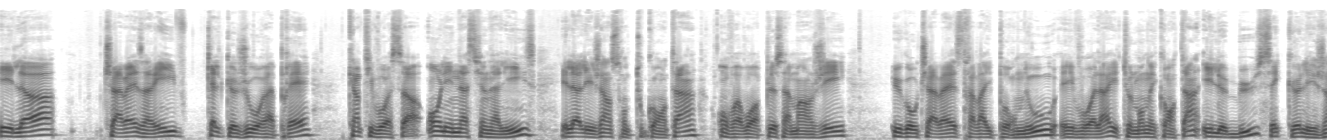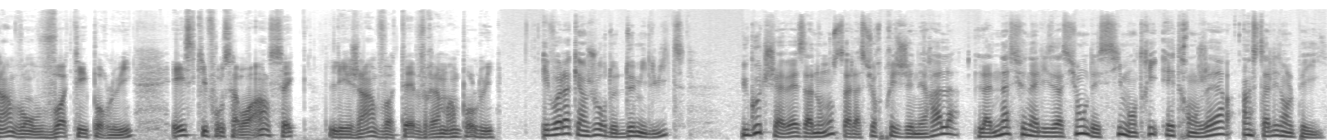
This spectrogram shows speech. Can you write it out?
Et là, Chavez arrive quelques jours après. Quand il voit ça, on les nationalise. Et là, les gens sont tout contents. On va avoir plus à manger. Hugo Chavez travaille pour nous et voilà, et tout le monde est content. Et le but, c'est que les gens vont voter pour lui. Et ce qu'il faut savoir, c'est que les gens votaient vraiment pour lui. Et voilà qu'un jour de 2008, Hugo Chavez annonce, à la surprise générale, la nationalisation des cimenteries étrangères installées dans le pays.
